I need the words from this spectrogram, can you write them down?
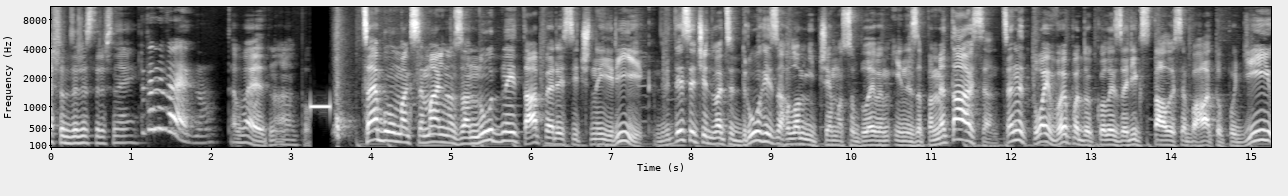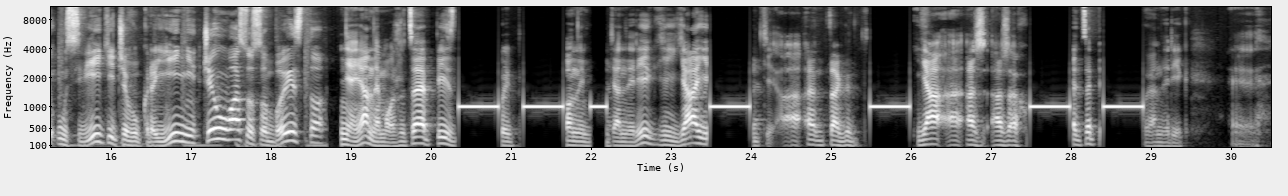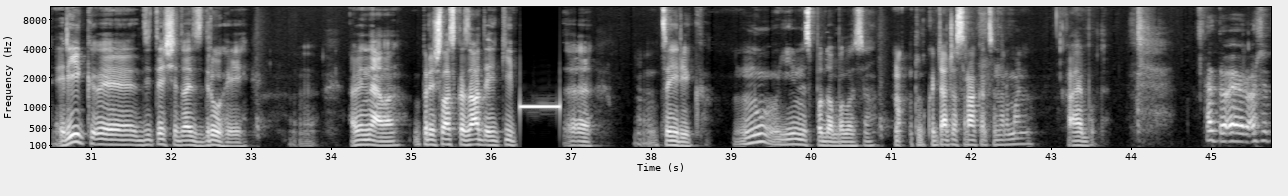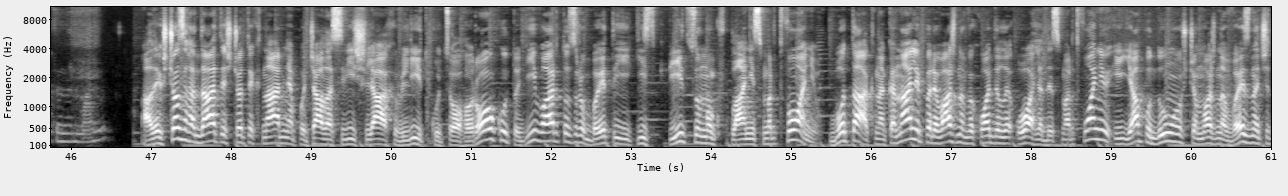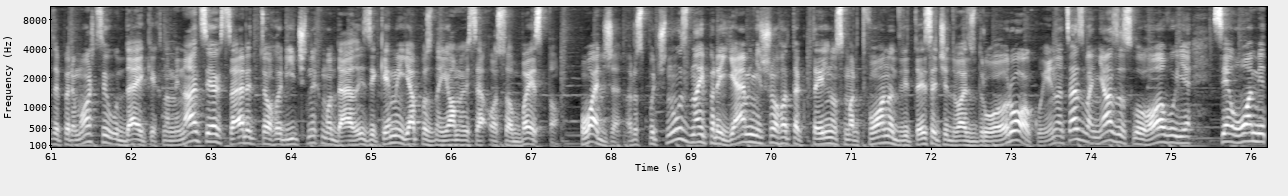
Е, що дуже страшний. Та не видно. Та видно, а по. Це був максимально занудний та пересічний рік. 2022 загалом нічим особливим і не запам'ятався. Це не той випадок, коли за рік сталося багато подій у світі чи в Україні, чи у вас особисто. Ні, я не можу. Це пізд блядь, а не рік. Я є а, а, так. Я аж аж аху... Це пі... а не рік. Е, Рік е, 2022. Е, Авінела прийшла сказати, який е, цей рік. Ну, їй не сподобалося. Ну, тут котяча срака це нормально. Хай буде. А то ерожа це нормально. Але якщо згадати, що технарня почала свій шлях влітку цього року, тоді варто зробити якийсь підсумок в плані смартфонів. Бо так, на каналі переважно виходили огляди смартфонів, і я подумав, що можна визначити переможців у деяких номінаціях серед цьогорічних моделей, з якими я познайомився особисто. Отже, розпочну з найприємнішого тактильно смартфону 2022 року. І на це звання заслуговує Xiaomi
